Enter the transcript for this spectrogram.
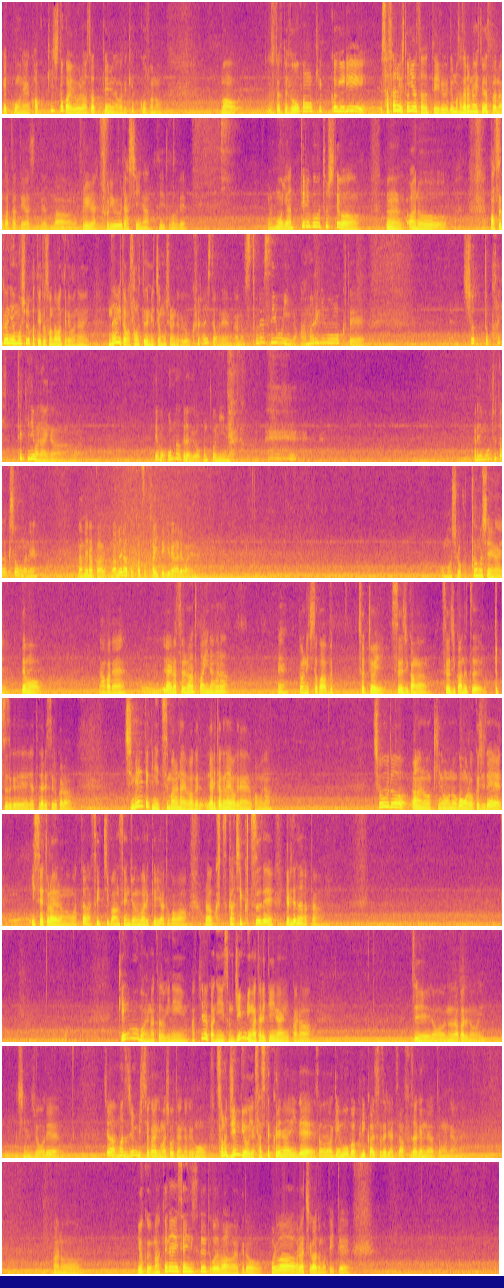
結構ね過去記事とかいろいろ漁ってみる中で結構そのまあずっと評判を聞く限り刺さる人には刺さっている。でも刺さらない人には刺さらなかったっていうやつでまあ不流不流らしいなっていうところで。俺もやってる側としてはうんあの抜群に面白かったいうとそんなわけではない。成田は触っててめっちゃ面白いんだけどクライスタはねあのストレス要因があまりにも多くてちょっと快適ではないな。でも音楽だけは本当にいいんだよな。あれにもうちょっとアクションがね滑らか滑らかかつ快適であればね。面白かったかもしれない。でもなんかねイライラするなとか言いながら、ね、土日とかはぶちょちょい数時間数時間ずつぶっ続けてやってたりするから致命的につまらないわけやりたくないわけじゃないのかもな。ちょうどあの昨日の午後6時で一斉トライアルが終わったスイッチ版戦場のバルキュリアとかは俺はガチ苦痛でやりたくなかった。ゲームオーバーになった時に明らかにその準備が足りていないからっていうのの中での心情でじゃあまず準備してから行きましょうって言うんだけどもその準備をやさせてくれないでそのゲームオーバーを繰り返させるやつはふざけんなよって思うんだよね。あのよく負けない戦術って言葉があるけど俺はあれは違うと思っていて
